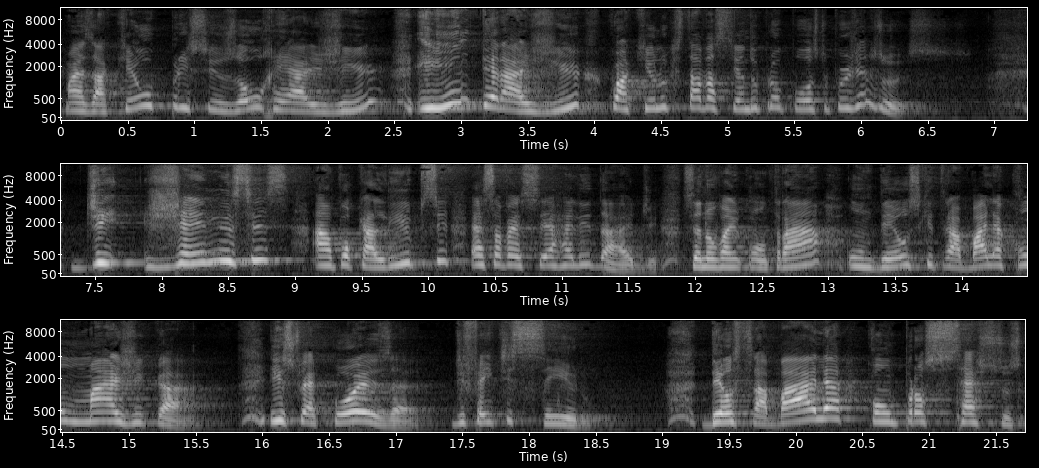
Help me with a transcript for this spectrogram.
Mas Zaqueu precisou reagir e interagir com aquilo que estava sendo proposto por Jesus. De Gênesis a Apocalipse, essa vai ser a realidade. Você não vai encontrar um Deus que trabalha com mágica. Isso é coisa de feiticeiro. Deus trabalha com processos,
